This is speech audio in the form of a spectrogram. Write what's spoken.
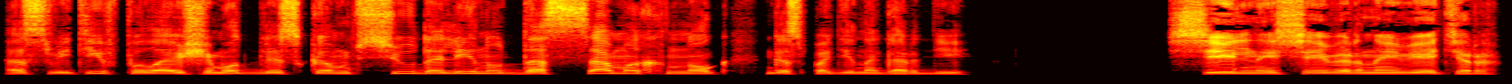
осветив пылающим отблеском всю долину до самых ног господина Горди. Сильный северный ветер,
